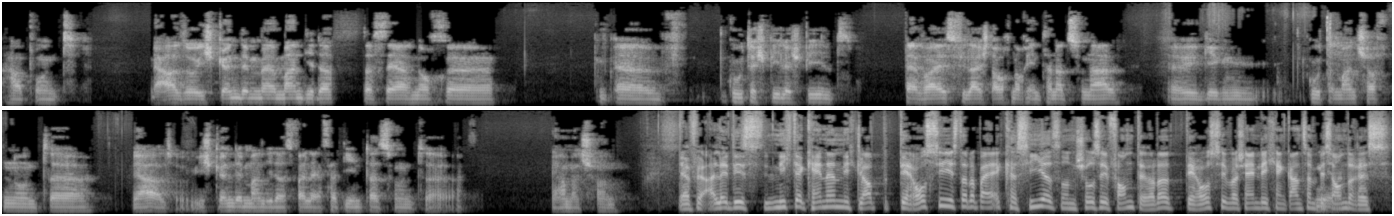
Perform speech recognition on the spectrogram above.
habe und ja, also ich gönne dem äh, Mandy das, dass er noch äh, äh, gute Spiele spielt. Wer weiß, vielleicht auch noch international äh, gegen gute Mannschaften und äh, ja, also ich gönne dem Mandy das, weil er verdient das und äh, ja, mal schauen. Ja, für alle, die es nicht erkennen, ich glaube, De Rossi ist da dabei, Casillas und José Fonte, oder? De Rossi wahrscheinlich ein ganz ein besonderes ja.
